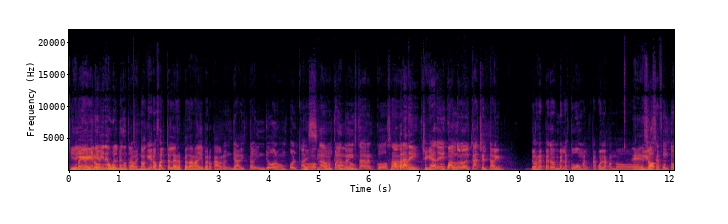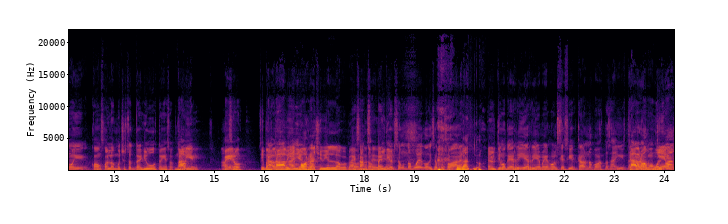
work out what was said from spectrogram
Y el Pero- año que viene vuelven otra vez. No quiero faltarle respeto a nadie, pero cabrón, ya está bien llorón por todo, Ay, sí, cabrón, poniendo en. Instagram cosas. No, espérate, chequéate esto. Cuando lo del catcher está bien. Yo respeto, en verdad estuvo mal. ¿Te acuerdas? Cuando Eso- él se juntó con, con los muchachos de Houston y eso. Está No. bien. Ah, pero. sí. Sí, pero cabrón, estaba bien ayer- borracho y bien loco, cabrón. Exacto. ese Perdió día. el segundo juego y se puso a Jugando. El último que ríe, ríe mejor que si. Cabrón, no pongas cosas en Instagram. Cabrón, llevan,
